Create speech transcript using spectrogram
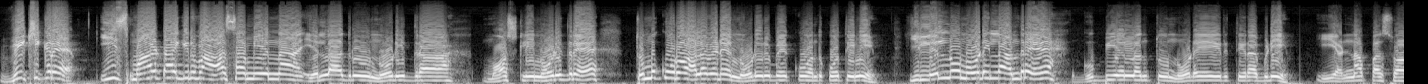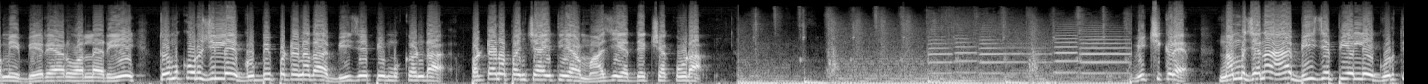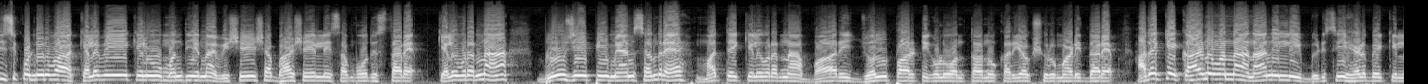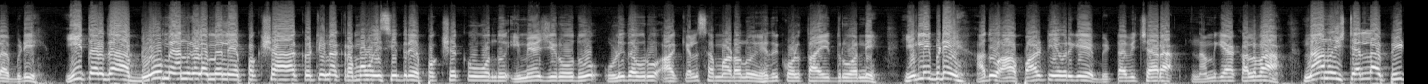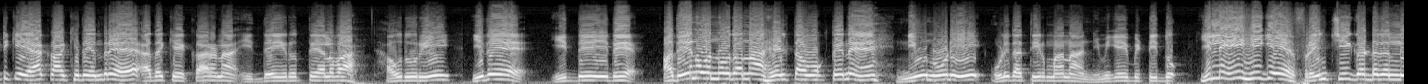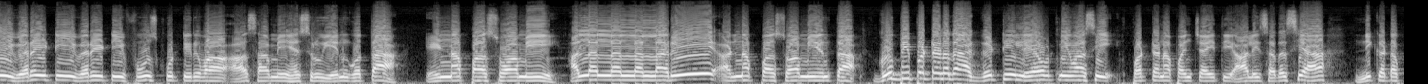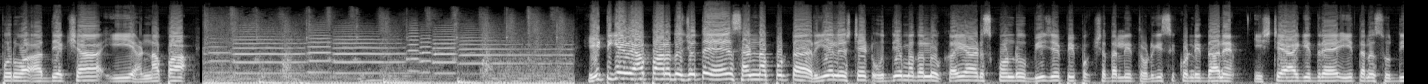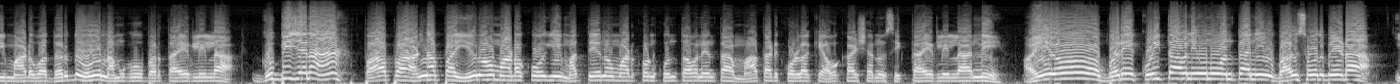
ವೀಕ್ಷಕರೇ, ಈ ಸ್ಮಾರ್ಟ್ ಆಗಿರುವ ಆಸಾಮಿಯನ್ನ ಎಲ್ಲಾದರೂ ನೋಡಿದ್ರಾ? ಮೋಸ್ಟ್ಲಿ ನೋಡಿದ್ರೆ ತುಮಕೂರು ಹಲವೆಡೆ ನೋಡಿರಬೇಕು ಅಂದ್ಕೋತೀನಿ. ಇಲ್ಲೆಲ್ಲೂ ನೋಡಿಲ್ಲ ಅಂದ್ರೆ ಗುಬ್ಬಿಯಲ್ಲಂತೂ ನೋಡೇ ಇರ್ತೀರಾ ಬಿಡಿ. ಈ ಅಣ್ಣಪ್ಪ ಸ್ವಾಮಿ ಬೇರೆ ಯಾರು ಅಲ್ಲ ರೀ. ತುಮಕೂರು ಜಿಲ್ಲೆ ಗುಬ್ಬಿ ಪಟ್ಟಣದ ಬಿಜೆಪಿ ಮುಖಂಡ, ಪಟ್ಟಣ ಪಂಚಾಯಿತಿಯ ಮಾಜಿ ಅಧ್ಯಕ್ಷ ಕೂಡ. ವೀಕ್ಷಕರೇ ನಮ್ಮ ಜನ ಬಿಜೆಪಿಯಲ್ಲಿ ಗುರುತಿಸಿಕೊಂಡಿರುವ ಕೆಲವೇ ಕೆಲವು ಮಂದಿಯನ್ನ ವಿಶೇಷ ಭಾಷೆಯಲ್ಲಿ ಸಂಬೋಧಿಸ್ತಾರೆ. ಕೆಲವರನ್ನ ಬ್ಲೂ ಜೆ ಪಿ ಮ್ಯಾನ್ಸ್ ಅಂದ್ರೆ ಮತ್ತೆ ಕೆಲವರನ್ನ ಬಾರಿ ಜ್ವಲ್ ಪಾರ್ಟಿಗಳು ಅಂತಾನು ಕರೆಯೋಕ್ ಶುರು ಮಾಡಿದ್ದಾರೆ. ಅದಕ್ಕೆ ಕಾರಣವನ್ನ ನಾನಿಲ್ಲಿ ಬಿಡಿಸಿ ಹೇಳಬೇಕಿಲ್ಲ ಬಿಡಿ. ಈ ತರದ ಬ್ಲೂ ಮ್ಯಾನ್ಗಳ ಮೇಲೆ ಪಕ್ಷ ಕಠಿಣ ಕ್ರಮ ವಹಿಸಿದ್ರೆ ಪಕ್ಷಕ್ಕೂ ಒಂದು ಇಮೇಜ್ ಇರೋದು ಉಳಿದವರು ಆ ಕೆಲಸ ಮಾಡಲು ಹೆದರಿಕೊಳ್ತಾ ಇದ್ರು ಅನ್ನಿ. ಇರ್ಲಿ ಬಿಡಿ, ಅದು ಆ ಪಾರ್ಟಿಯವರಿಗೆ ಬಿಟ್ಟ ವಿಚಾರ. ನಮ್ಗೆ ಯಾಕಲ್ವಾ? ನಾನು ಇಷ್ಟೆಲ್ಲ ಪೀಠಿಕೆ ಯಾಕೆ ಹಾಕಿದೆ ಅಂದ್ರೆ ಅದಕ್ಕೆ ಕಾರಣ ಇದ್ದೇ ಇರುತ್ತೆ ಅಲ್ವಾ? ಹೌದು ರೀ, ಇದೆ, ಇದ್ದೇ ಇದೆ. ಅದೇನು ಅನ್ನೋದನ್ನ ಹೇಳ್ತಾ ಹೋಗ್ತೇನೆ. ನೀವು ನೋಡಿ ಉಳಿದ ತೀರ್ಮಾನ ನಿಮಗೆ ಬಿಟ್ಟಿದ್ದು. ಇಲ್ಲಿ ಹೀಗೆ ಫ್ರೆಂಚಿ ಗಡ್ಡದಲ್ಲಿ ವೆರೈಟಿ ವೆರೈಟಿ ಫೋಸ್ ಕೊಟ್ಟಿರುವ ಆಸಾಮಿ ಹೆಸರು ಏನು ಗೊತ್ತಾ? ಎಣ್ಣಪ್ಪ ಸ್ವಾಮಿ. ಅಲ್ಲಲ್ಲಲ್ಲಲ್ಲ ಅಣ್ಣಪ್ಪ ಸ್ವಾಮಿ ಅಂತ. ಗುಬ್ಬಿ ಪಟ್ಟಣದ ಗಟ್ಟಿ ಲೇಔಟ್ ನಿವಾಸಿ, ಪಟ್ಟಣ ಪಂಚಾಯಿತಿ ಹಾಲಿ ಸದಸ್ಯ, ನಿಕಟಪೂರ್ವ ಅಧ್ಯಕ್ಷ ಈ ಅಣ್ಣಪ್ಪ. ಇಟ್ಟಿಗೆ ವ್ಯಾಪಾರದ ಜೊತೆ ಸಣ್ಣ ಪುಟ್ಟ ರಿಯಲ್ ಎಸ್ಟೇಟ್ ಉದ್ಯಮದಲ್ಲೂ ಕೈ ಆಡಿಸಿಕೊಂಡು ಬಿಜೆಪಿ ಪಕ್ಷದಲ್ಲಿ ತೊಡಗಿಸಿಕೊಂಡಿದ್ದಾನೆ. ಇಷ್ಟೇ ಆಗಿದ್ರೆ ಈತನ ಸುದ್ದಿ ಮಾಡುವ ದರ್ದು ನಮಗೂ ಬರ್ತಾ ಇರಲಿಲ್ಲ. ಗುಬ್ಬಿ ಜನ, ಪಾಪ ಅಣ್ಣಪ್ಪ ಏನೋ ಮಾಡೋಕ್ಕೋಗಿ ಮತ್ತೇನೋ ಮಾಡ್ಕೊಂಡು ಕುಂತವನೆ ಅಂತ ಮಾತಾಡಿಕೊಳ್ಳೋಕೆ ಅವಕಾಶನೂ ಸಿಗ್ತಾ ಇರಲಿಲ್ಲ ಅನ್ನಿ. ಅಯ್ಯೋ, ಬರೀ ಕುಯ್ತಾವನಿವನು ಅಂತ ನೀವು ಭಾವಿಸೋದು ಬೇಡ.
